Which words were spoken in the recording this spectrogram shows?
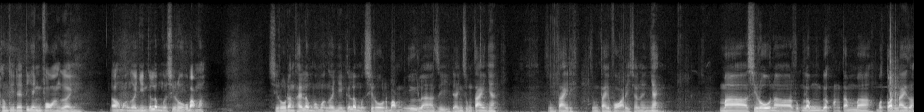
không thì để tí anh vò người. Đó, mọi người nhìn cái lông của siro có bóng không siro đang thay lông mà mọi người nhìn cái lông của siro nó bóng như là gì? Để anh dùng tay nhá. Dùng tay đi, dùng tay vò đi cho nó nhanh. Mà siro là rụng lông được khoảng tầm à, một tuần nay rồi.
